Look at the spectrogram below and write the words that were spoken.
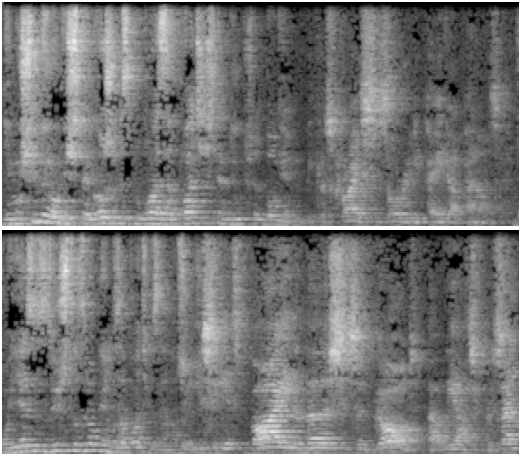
Nie musimy robić tego, żeby spróbować zapłacić ten dług przed Bogiem. because Christ has already paid our penalty. Bo Jezus już to zrobił, On zapłacił za nasze you see, it's by the mercies of God that we are to present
